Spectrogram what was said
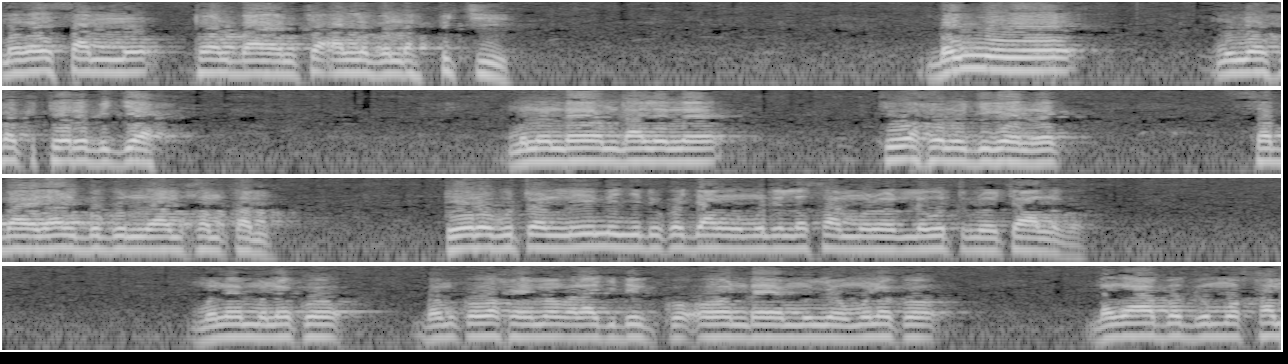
ma ngay sàmm tool baayam ca àll ba ndax picc yi. bañ ñëwee mu ñëw fekk téere bi jeex mu ne ndeyam daldi ne ci waxinu jigéen rek. Sa baay daal bëggul nga am xam-xam téere bu toll nii nit ñi di ko jàng mu di la sàmmloo di la wëttuloo ca àll ba mu ne mu ne ko ba mu ko waxee maam alaaji dégg ko oo ndeyam mu ñëw mu ne ko dangaa bëgg mu xam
